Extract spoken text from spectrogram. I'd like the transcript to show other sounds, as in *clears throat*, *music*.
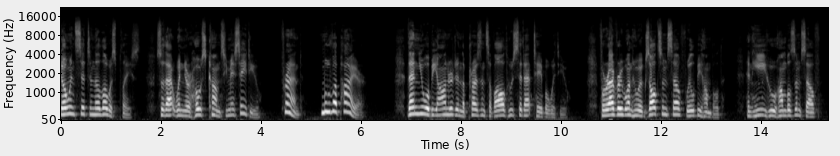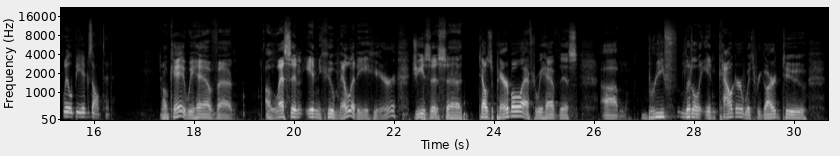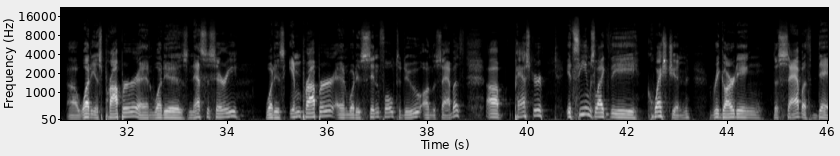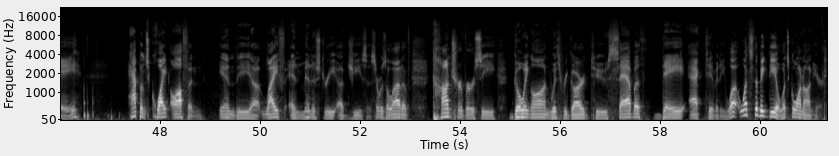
Go and sit in the lowest place, so that when your host comes, he may say to you, Friend, move up higher. Then you will be honored in the presence of all who sit at table with you. For everyone who exalts himself will be humbled, and he who humbles himself will be exalted. Okay, we have uh, a lesson in humility here. Jesus uh, tells a parable after we have this. Um, brief little encounter with regard to uh, what is proper and what is necessary, what is improper and what is sinful to do on the Sabbath. Uh, Pastor, it seems like the question regarding the Sabbath day happens quite often in the uh, life and ministry of Jesus. There was a lot of controversy going on with regard to Sabbath day activity. What what's the big deal? What's going on here?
